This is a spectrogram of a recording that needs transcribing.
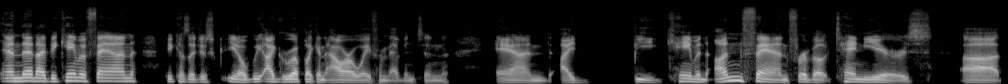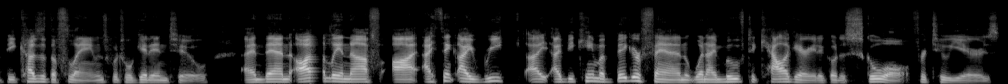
and then I became a fan because I just, you know, we I grew up like an hour away from Edmonton, and I became an unfan for about ten years uh, because of the Flames, which we'll get into. And then, oddly enough, I, I think I, re I, I became a bigger fan when I moved to Calgary to go to school for two years,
